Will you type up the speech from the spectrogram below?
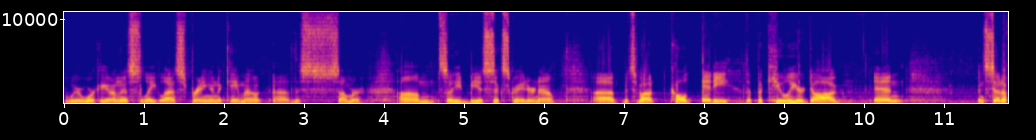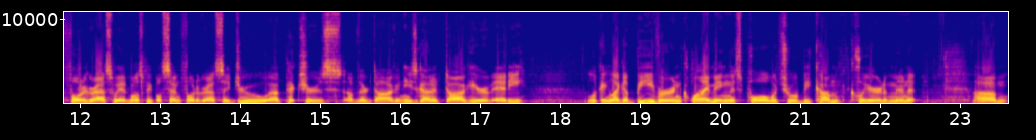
we were working on this late last spring and it came out uh, this summer. Um, so he'd be a sixth grader now. Uh, it's about called Eddie, the peculiar dog, and instead of photographs, we had most people send photographs. They drew uh, pictures of their dog, and he's got a dog here of Eddie looking like a beaver and climbing this pole, which will become clear in a minute. Um,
